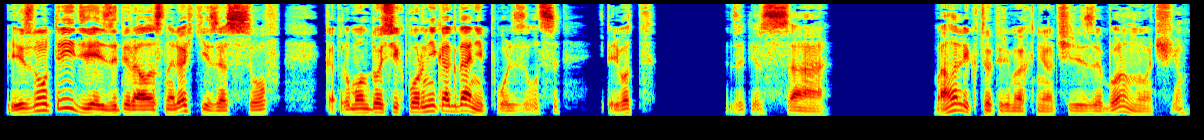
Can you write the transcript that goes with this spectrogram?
Изнутри дверь запиралась на легкий засов, которым он до сих пор никогда не пользовался. Теперь вот заперса. Мало ли кто перемахнет через забор ночью.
